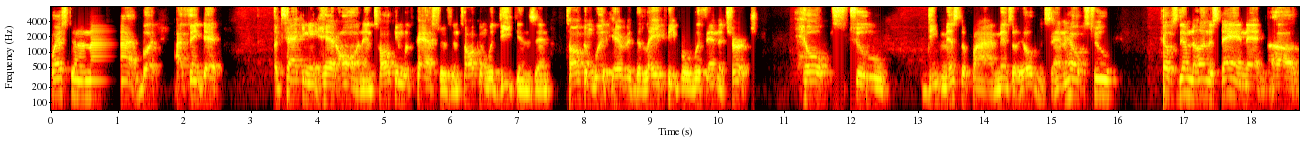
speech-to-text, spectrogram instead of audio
question or not, but I think that attacking it head on and talking with pastors and talking with deacons and talking with every the lay people within the church helps to demystify mental illness and helps to helps them to understand that uh,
